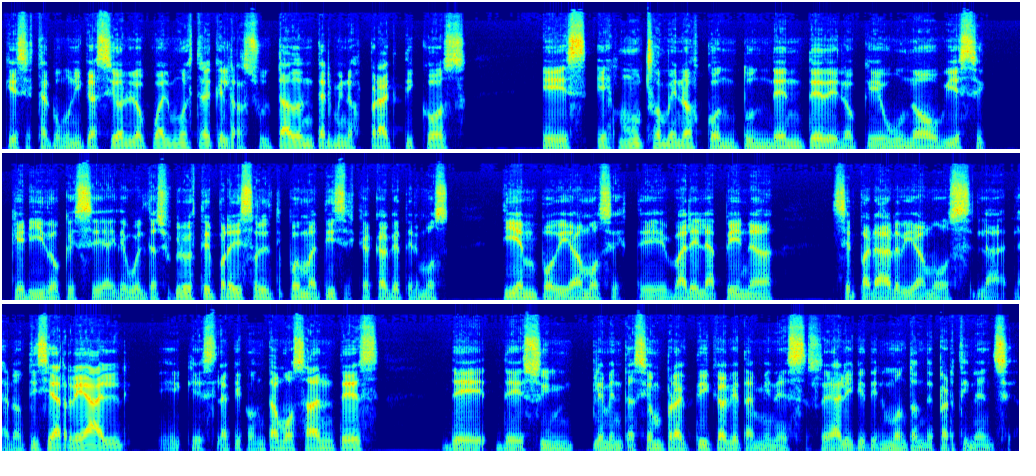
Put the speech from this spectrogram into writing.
que es esta comunicación, lo cual muestra que el resultado en términos prácticos es, es mucho menos contundente de lo que uno hubiese querido que sea. Y de vuelta, yo creo que este por ahí son el tipo de matices que acá que tenemos tiempo, digamos, este, vale la pena separar, digamos, la, noticia real, eh, que es la que contamos antes, de, su implementación práctica, que también es real y que tiene un montón de pertinencia.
